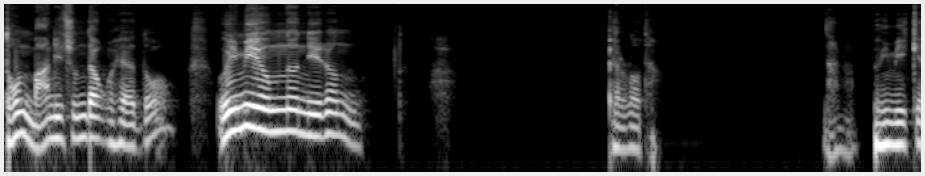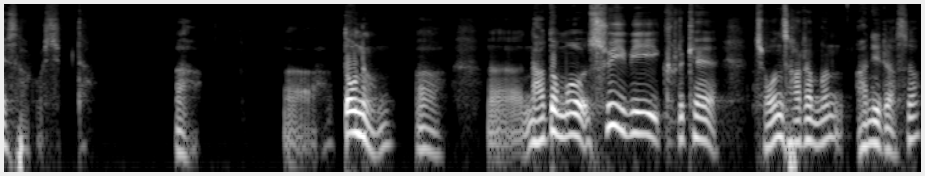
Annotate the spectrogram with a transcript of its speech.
돈 많이 준다고 해도 의미 없는 일은 별로다. 나는 의미 있게 살고 싶다. 아, 어, 또는 어, 어, 나도 뭐 수입이 그렇게 좋은 사람은 아니라서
